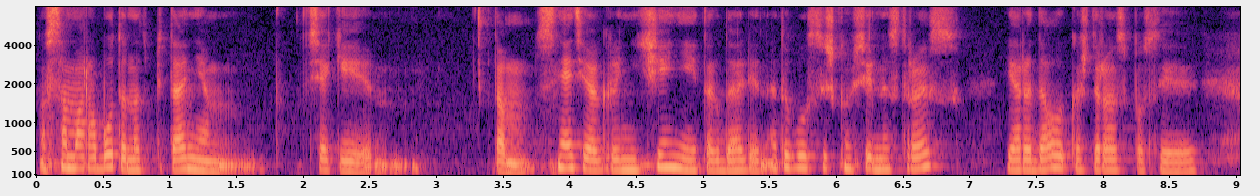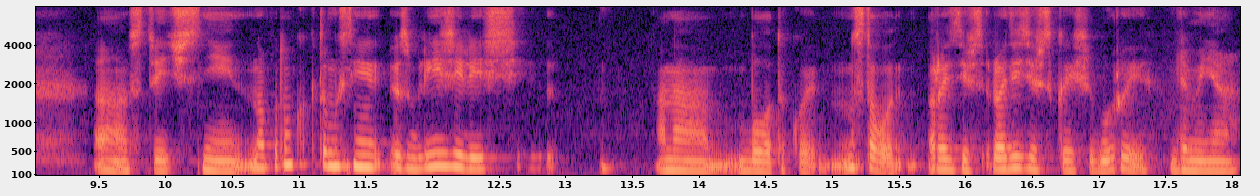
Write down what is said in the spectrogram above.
Но сама работа над питанием, всякие там снятие ограничений и так далее, это был слишком сильный стресс. Я рыдала каждый раз после э, встреч с ней. Но потом как-то мы с ней сблизились. Она была такой, ну, стала родительской фигурой для меня.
